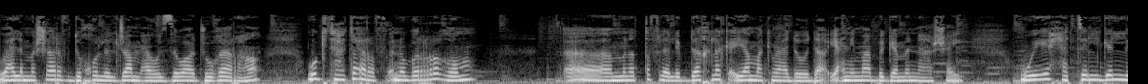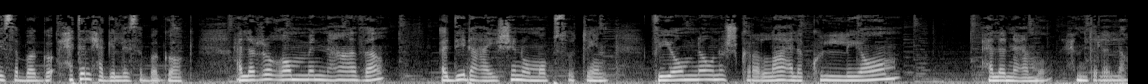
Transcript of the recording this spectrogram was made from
وعلى مشارف دخول الجامعة والزواج وغيرها وقتها تعرف أنه بالرغم آه من الطفلة اللي بداخلك أيامك معدودة يعني ما بقى منها شيء. وحتلقى اللي سبقوك حتلحق اللي سبقوك. على الرغم من هذا أدينا عايشين ومبسوطين. في يومنا ونشكر الله على كل يوم على نعمه الحمد لله.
